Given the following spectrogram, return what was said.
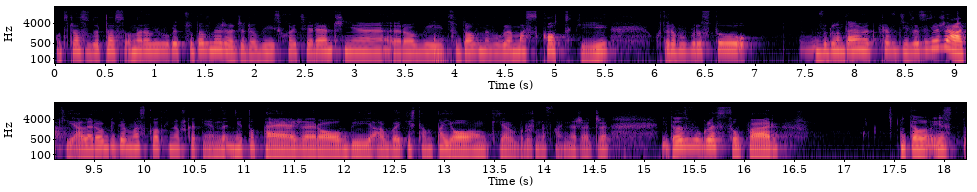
od czasu do czasu, ona robi w ogóle cudowne rzeczy, robi, słuchajcie, ręcznie, robi cudowne w ogóle maskotki, które po prostu wyglądają jak prawdziwe zwierzaki, ale robi te maskotki na przykład, nie wiem, nietoperze robi, albo jakieś tam pająki, albo różne fajne rzeczy. I to jest w ogóle super. I to jest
